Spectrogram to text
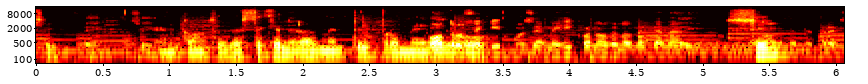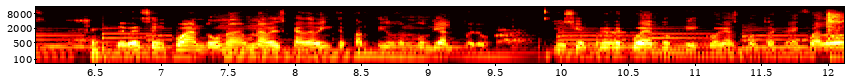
¿Sí? Sí, sí. Entonces, este generalmente el promedio. Otros equipos, en México no se los mete a nadie. ¿no? Sí. Tres. De vez en cuando, una, una vez cada 20 partidos en el Mundial, pero yo siempre recuerdo que juegas contra Ecuador,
